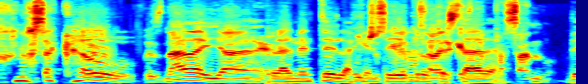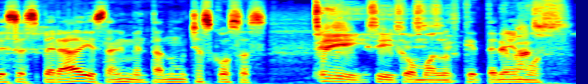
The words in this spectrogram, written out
no ha sacado pues nada y ya. Realmente la gente yo creo que está, pasando. desesperada y están inventando muchas cosas. Sí, sí, sí. como sí, los sí. que tenemos.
